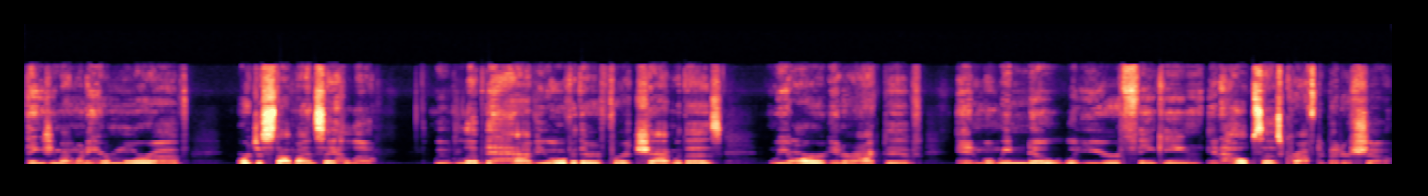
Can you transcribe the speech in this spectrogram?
things you might want to hear more of, or just stop by and say hello. We would love to have you over there for a chat with us. We are interactive, and when we know what you're thinking, it helps us craft a better show.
